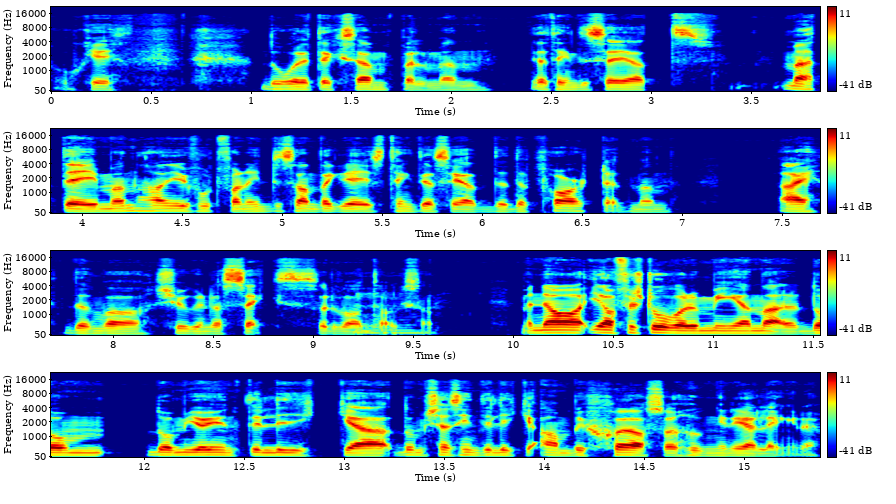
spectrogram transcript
okej, dåligt exempel men jag tänkte säga att Matt Damon, han gör fortfarande intressanta grejer, så tänkte jag säga The Departed men nej, den var 2006 så det var ett tag Mm. sedan. Men ja, jag förstår vad du menar. De, de gör ju inte lika, de känns inte lika ambitiösa och hungriga längre.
